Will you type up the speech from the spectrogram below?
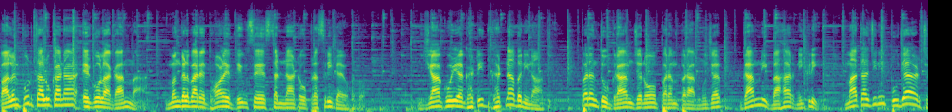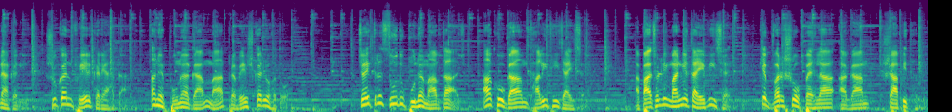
પાલનપુર તાલુકાના એગોલા ગામમાં મંગળવારે ધોળે દિવસે સન્નાટો પ્રસરી ગયો હતો. જ્યાં કોઈ અઘટિત ઘટના બની ન હતી, પરંતુ ગ્રામજનો પરંપરા મુજબ ગામની બહાર નીકળી માતાજીની પૂજા અર્ચના કરી શુકન ફેર કર્યા હતા અને પુનઃ ગામમાં પ્રવેશ કર્યો હતો. ચૈત્ર સુદ પૂનમ આવતા જ આખું ગામ ખાલી થઈ જાય છે. આ પાછળની માન્યતા એવી છે કે વર્ષો પહેલા આ ગામ શાપિત હતું.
